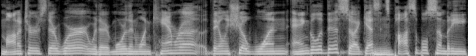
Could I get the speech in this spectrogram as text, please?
monitors there were. Were there more than one camera? They only show one angle of this. So I guess it's possible somebody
